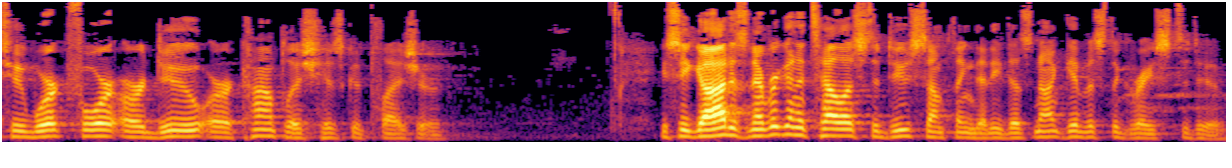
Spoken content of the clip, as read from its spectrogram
to work for or do or accomplish his good pleasure. You see, God is never going to tell us to do something that he does not give us the grace to do.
